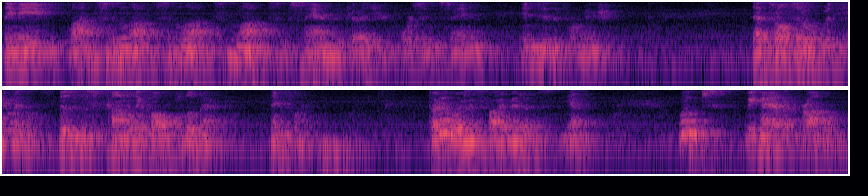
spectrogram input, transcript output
They need lots and lots and lots and lots of sand because you're forcing sand into the formation. That's also with chemicals. This is commonly called flowback. Next slide. Dr. Williams, five minutes. Yeah. Whoops, we had a problem.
